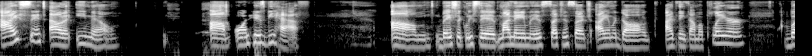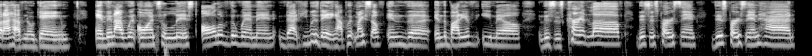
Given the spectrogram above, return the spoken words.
I sent out an email um on his behalf um basically said my name is such and such. I am a dog. I think i'm a player but i have no game. And then i went on to list all of the women that he was dating. I put myself in the in the body of the email. This is current love. This is person this person had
